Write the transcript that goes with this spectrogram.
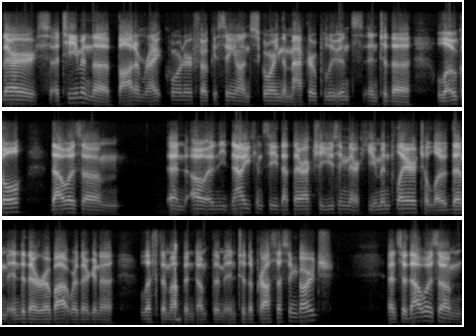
there's a team in the bottom right corner focusing on scoring the macro pollutants into the low goal. That was um, and oh, and now you can see that they're actually using their human player to load them into their robot, where they're gonna lift them up and dump them into the processing barge. And so that was um,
